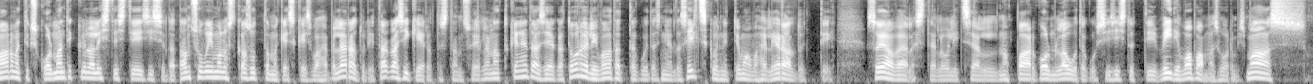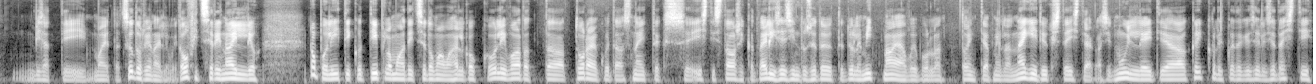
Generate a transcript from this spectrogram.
ma arvan, et üks kolmandik külalistest jäi siis seda tantsuvõimalust kasutama, kes käis vahepeal ära, tuli tagasi, keerutas tantsu jälle natukene edasi, aga tore oli vaadata, kuidas nii-öelda seltskonniti omavahel eralduti sõjaväelastel olid seal noh, paar-kolm lauda, kus siis istuti veidi vabamas vormis maas, visati, ma ei ütle, et sõdurinalju, vaid ohvitserinalju, no poliitikud, diplomaadid said omavahel kokku, oli vaadata tore, kuidas näiteks Eesti staažikad välisesinduse töötajad üle mitme aja võib-olla, tont teab, millal nägid üksteist, jagasid muljeid ja kõik olid kuidagi sellised hästi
